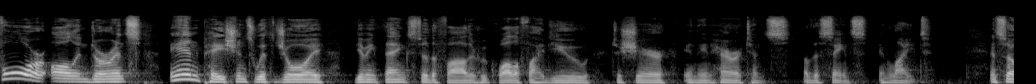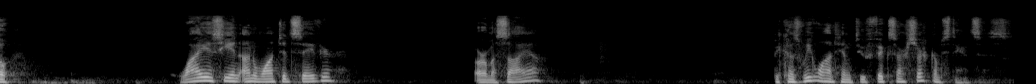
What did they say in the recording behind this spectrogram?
for all endurance and patience with joy, giving thanks to the Father who qualified you to share in the inheritance of the saints in light. And so, why is he an unwanted Savior? Or a Messiah? Because we want Him to fix our circumstances.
